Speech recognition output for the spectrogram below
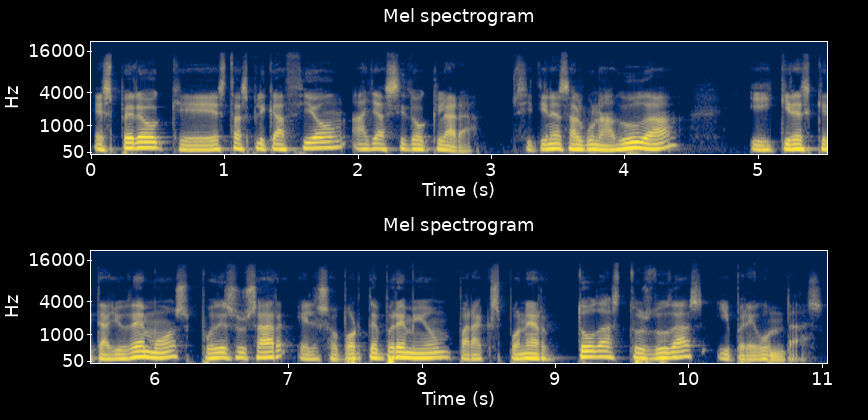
Espero que esta explicación haya sido clara. Si tienes alguna duda y quieres que te ayudemos, puedes usar el soporte premium para exponer todas tus dudas y preguntas.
